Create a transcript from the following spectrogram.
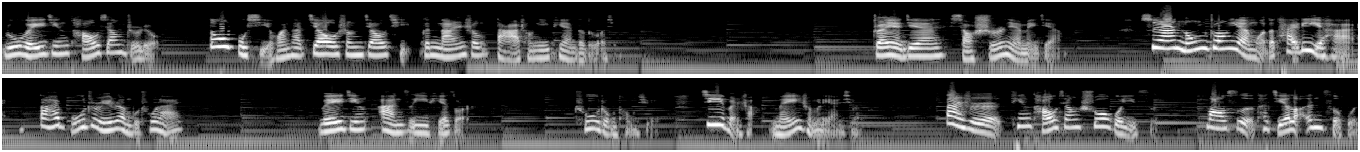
如维京、桃香之流，都不喜欢他娇声娇气、跟男生打成一片的德行。转眼间，小十年没见了。虽然浓妆艳抹的太厉害，但还不至于认不出来。维京暗自一撇嘴儿，初中同学基本上没什么联系了。但是听桃香说过一次，貌似他结了 N 次婚。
